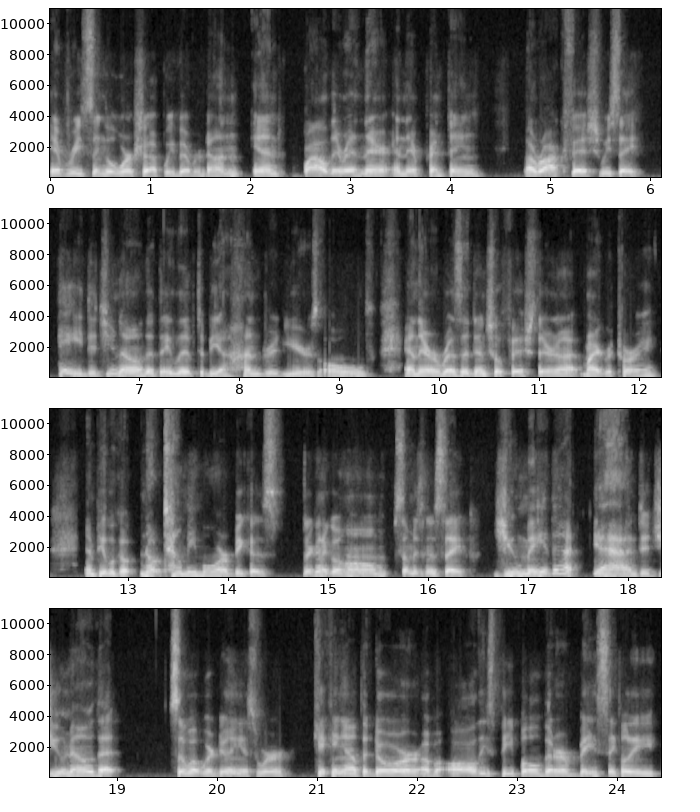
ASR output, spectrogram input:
every single workshop we've ever done. And while they're in there and they're printing a rockfish we say hey did you know that they live to be 100 years old? And they're a residential fish. They're not migratory. And people go no tell me more because they're going to go home. Somebody's going to say you made that? Yeah. And did you know that? So what we're doing is we're kicking out the door of all these people that are basically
